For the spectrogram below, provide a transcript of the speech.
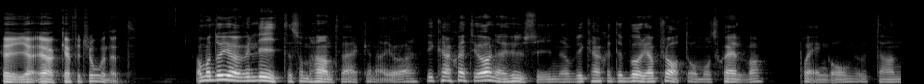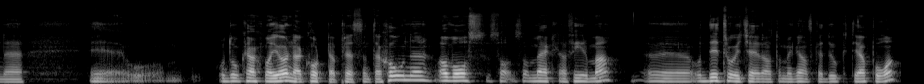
höja, öka förtroendet? Ja, men då gör vi lite som hantverkarna gör. Vi kanske inte gör den här hussynen och vi kanske inte börjar prata om oss själva på en gång utan eh, eh, och, och då kanske man gör den här korta presentationen av oss som, som mäklarfirma. Eh, och det tror jag att de är ganska duktiga på.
